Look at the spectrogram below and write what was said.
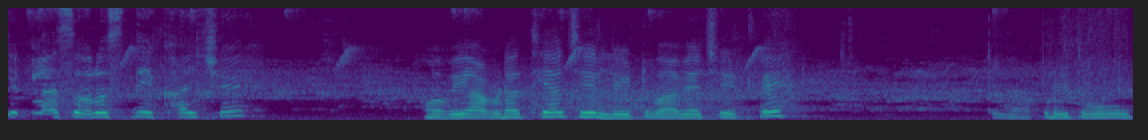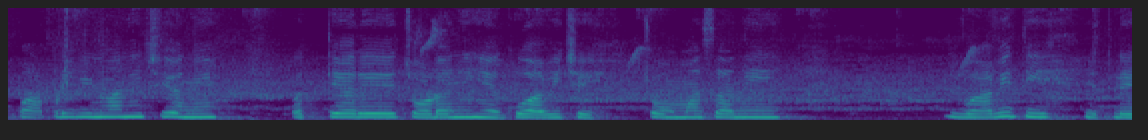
કેટલા સરસ દેખાય છે. હવે આવડા થયા છે, લેટ વાવ્યા છે એટલે. તો આપણે તો પાપડી વીણવાની છે અને અત્યારે ચોડાની હેગો આવી છે. ચોમાસાની વાવી હતી એટલે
